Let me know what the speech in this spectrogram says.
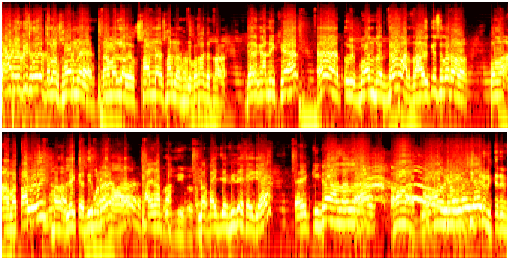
তাহলে কিছু কথা তোলা শর্মে আমার লগে সামনে সামনে সামনে কথা কথা দেড় কানি খেত হ্যাঁ তুমি বন্ধ দাও আর তাহলে কিছু করো তোমার আমার তালুই লেখা দিব না না আমরা বাইজে ভিড়ে খাই গে কি হ্যাঁ ভিতরে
